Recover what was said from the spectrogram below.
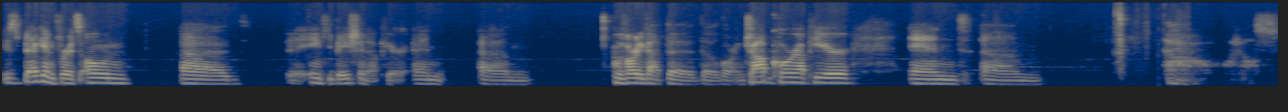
is begging for its own uh, incubation up here, and um, we've already got the the Loring Job Corps up here, and um, oh, what else?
